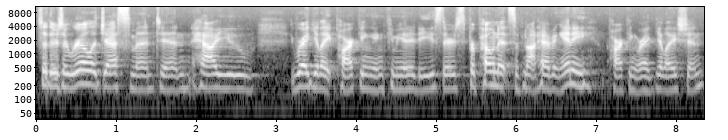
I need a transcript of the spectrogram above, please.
so there's a real adjustment in how you regulate parking in communities. There's proponents of not having any parking regulation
